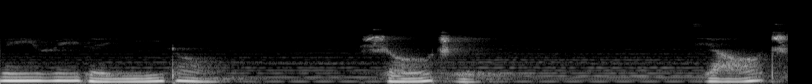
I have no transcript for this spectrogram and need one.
微微的移动手指、脚趾，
